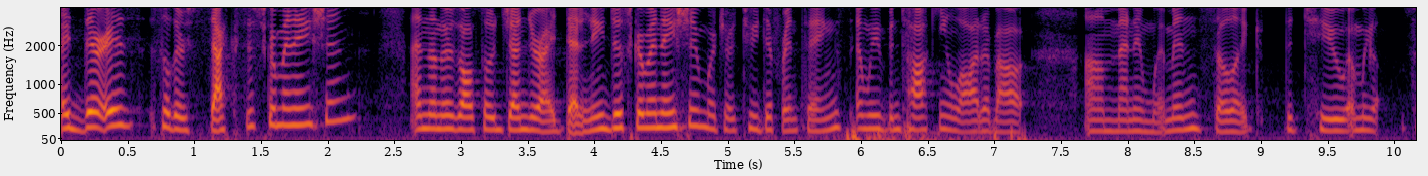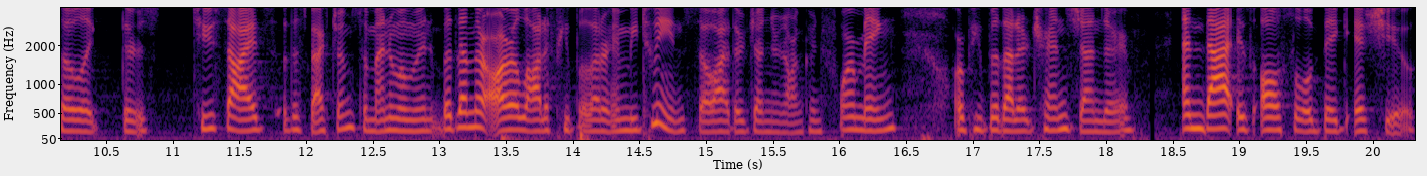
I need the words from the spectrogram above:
uh, there is so there's sex discrimination and then there's also gender identity discrimination, which are two different things. And we've been talking a lot about um, men and women. So like the two, and we so like there's two sides of the spectrum, so men and women. But then there are a lot of people that are in between, so either gender nonconforming or people that are transgender. And that is also a big issue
